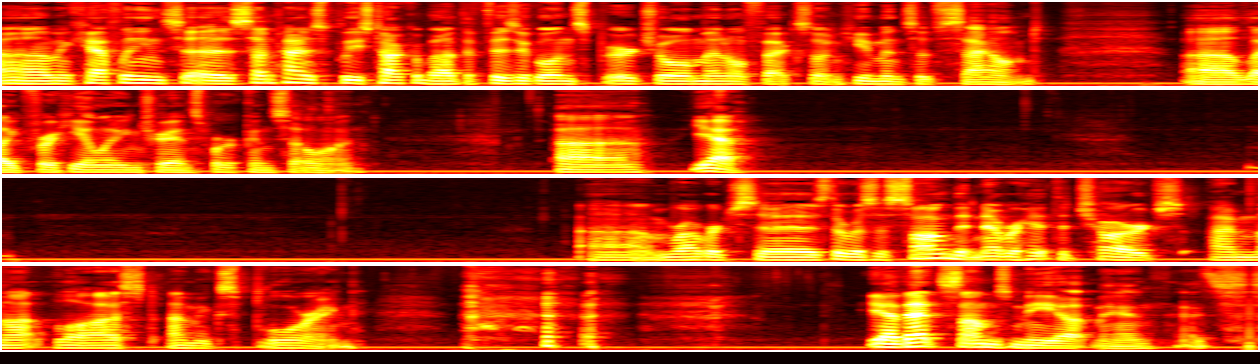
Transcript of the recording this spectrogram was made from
Um, and Kathleen says, sometimes please talk about the physical and spiritual mental effects on humans of sound, uh, like for healing, trance work, and so on. Uh, yeah. Um, Robert says, there was a song that never hit the charts. I'm not lost, I'm exploring. yeah, that sums me up, man. That's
